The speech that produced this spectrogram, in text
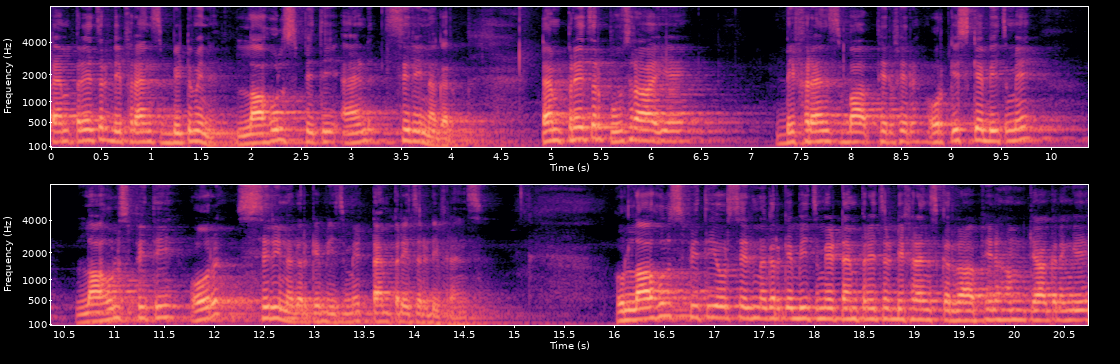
temperature difference between Lahaul Spiti and Srinagar temperature पूछ रहा है ये। डिफरेंस बा, फिर फिर, और किसके बीच में? लाहौल स्पीति और श्रीनगर के बीच में टेम्परेचर डिफरेंस और लाहौल स्पीति और श्रीनगर के बीच में टेम्परेचर डिफरेंस कर रहा फिर हम क्या करेंगे?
